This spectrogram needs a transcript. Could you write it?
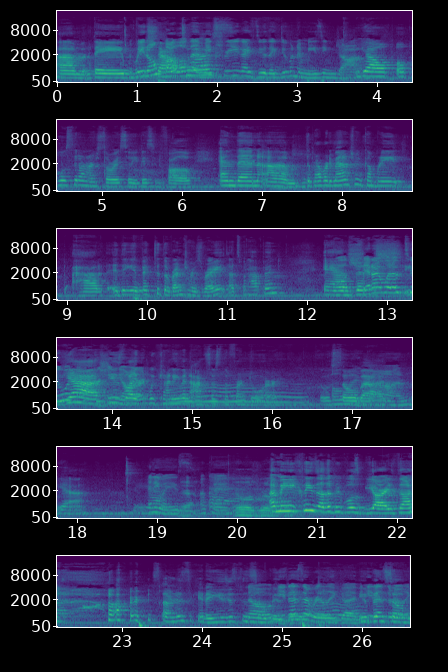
Um, they If reached don't out follow to them, us. make sure you guys do. They do an amazing job. Yeah, I'll, I'll post it on our story so you guys can follow. And then um, the property management company had they evicted the renters, right? That's what happened. And Well, shit, I would've too Yeah, that she's yard. like, we can't even access the front door. It was Oh so my bad. God. Yeah. Anyways, Yeah. okay. It was really. I mean, he cleans other people's yards, not ours. I'm just kidding. He's just been No, so busy. he does it really good. You've he been does so a really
